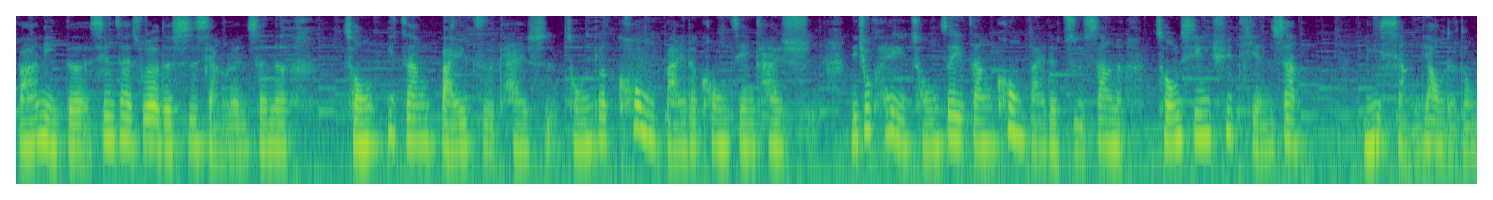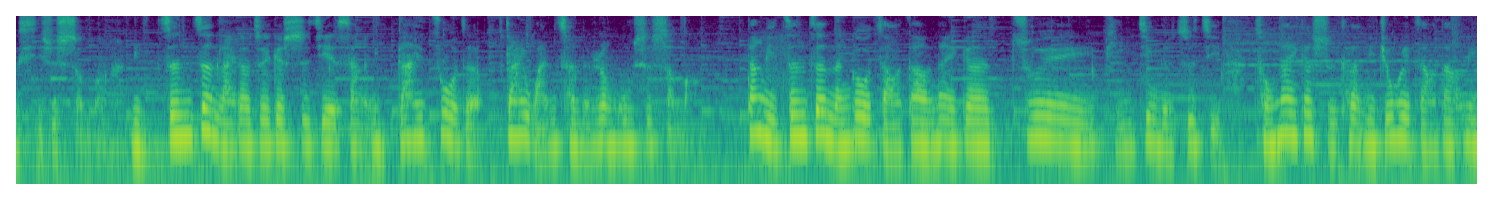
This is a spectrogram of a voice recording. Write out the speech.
把你的现在所有的思想、人生呢。从一张白纸开始，从一个空白的空间开始，你就可以从这一张空白的纸上呢，重新去填上你想要的东西是什么。你真正来到这个世界上，你该做的、该完成的任务是什么？当你真正能够找到那个最平静的自己，从那一个时刻，你就会找到你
